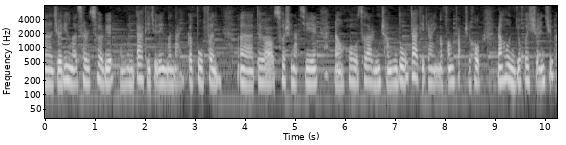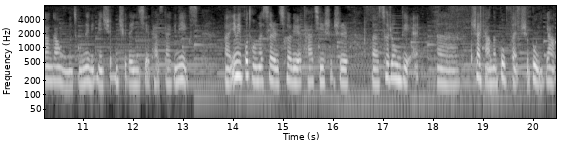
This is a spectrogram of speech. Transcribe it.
嗯，决定了测试策略，我们大体决定了哪一个部分，呃，都要测试哪些，然后测到什么程度，大体这样一个方法之后，然后你就会选取刚刚我们从那里面选取的一些 test techniques，啊，因为不同的测试策略，它其实是，呃，侧重点，嗯，擅长的部分是不一样，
